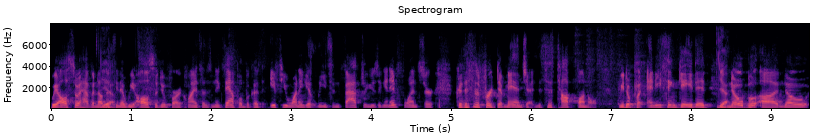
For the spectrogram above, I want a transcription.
We also have another yeah. thing that we also do for our clients as an example, because if you want to get leads in faster using an influencer, because this is for demand gen, this is top funnel. We don't put anything gated, yeah. no, uh, no,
